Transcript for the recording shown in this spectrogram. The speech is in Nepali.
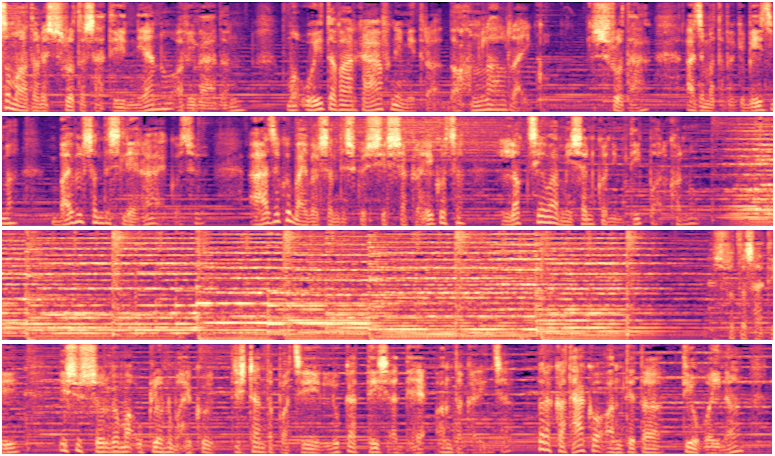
समाधान श्रोत साथी न्यानो अभिवादन। म उही तपाईँहरूका आफ्नै मित्र दहनलाल राईको श्रोता। आज म तपाईँको बीचमा बाइबल सन्देश लिएर आएको छु। आजको बाइबल सन्देशको शीर्षक रहेको छ लक्ष्य वा मिसनको निम्ति पर्खनु। श्रोत साथी यसो स्वर्गमा उक्लनु भएको दृष्टान्तपछि लुका तेइस अध्याय अन्त गरिन्छ। तर कथाको अन्त्य त त्यो होइन।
